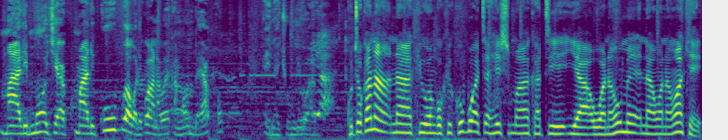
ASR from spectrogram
mahali moja, mahali kubwa, walikuwa wanaweka ng'ombe hapo inachungiwa. Kutokana na kiwango kikubwa cha heshima kati ya wanaume na wanawake,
